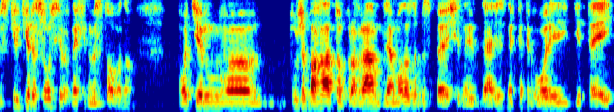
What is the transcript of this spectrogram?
скільки ресурсів в них інвестовано. Потім е, дуже багато програм для малозабезпечених, для різних категорій дітей,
